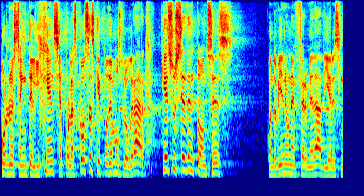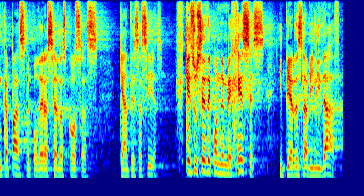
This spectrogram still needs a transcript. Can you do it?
por nuestra inteligencia, por las cosas que podemos lograr, ¿qué sucede entonces cuando viene una enfermedad y eres incapaz de poder hacer las cosas que antes hacías? ¿Qué sucede cuando envejeces y pierdes la habilidad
